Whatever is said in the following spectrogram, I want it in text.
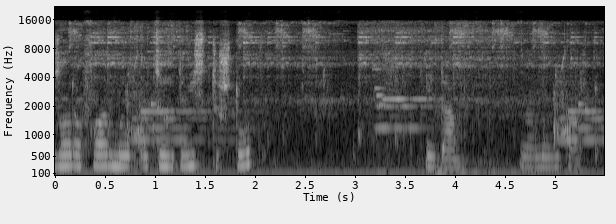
зараз фармимо оцих 200 штук і дам на нову карту.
